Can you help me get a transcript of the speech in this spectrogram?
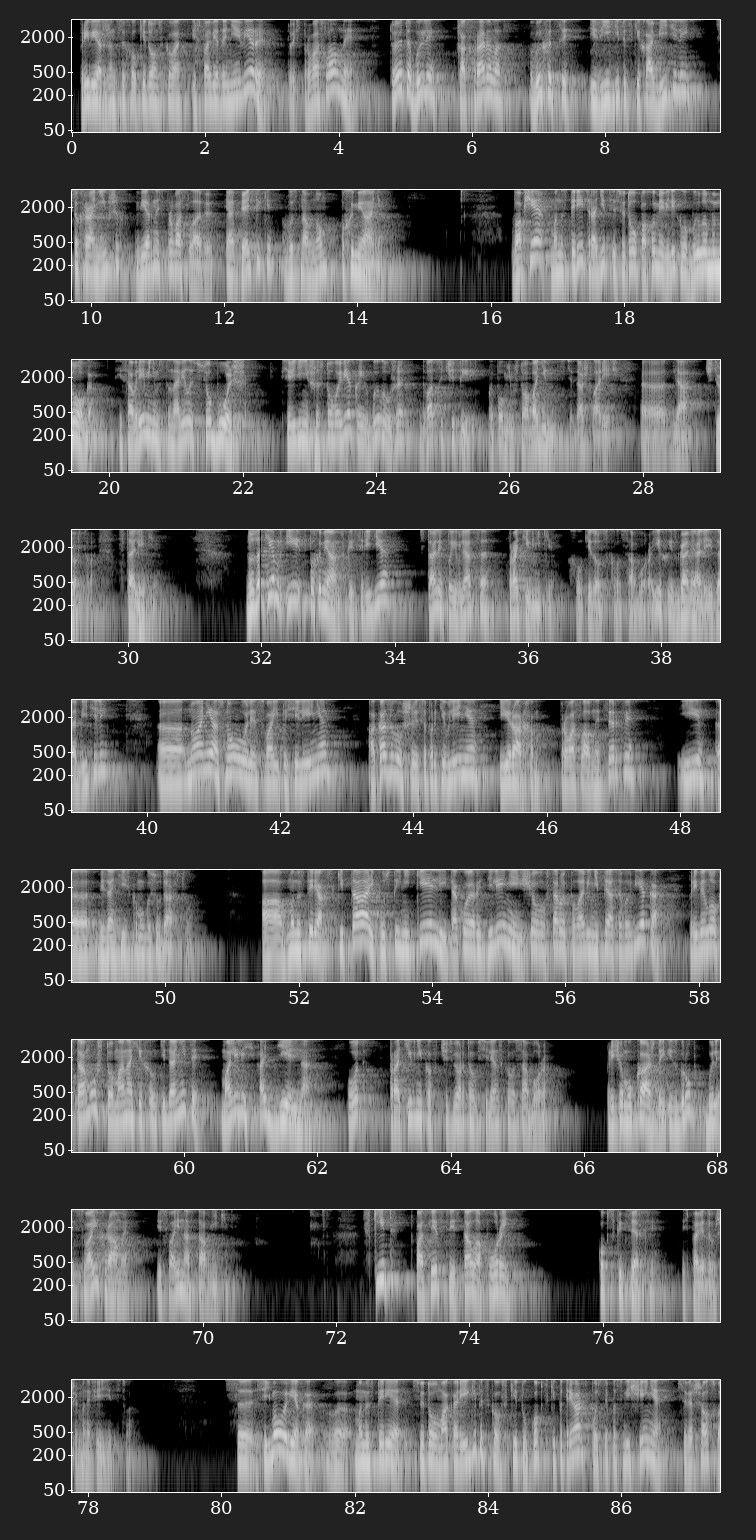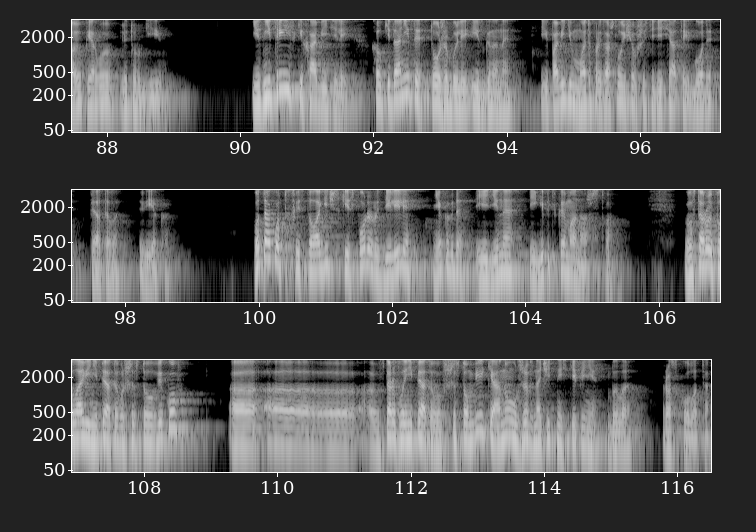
приверженцы халкидонского исповедания веры, то есть православные, то это были, как правило, выходцы из египетских обителей сохранивших верность православию, и опять-таки в основном пахомиане. Вообще монастырей традиций святого Пахомия Великого было много, и со временем становилось все больше. К середине VI века их было уже 24. Мы помним, что об 11 да, шла речь э, для IV столетия. Но затем и в пахомианской среде стали появляться противники Халкидонского собора. Их изгоняли из обителей, э, но они основывали свои поселения, оказывавшие сопротивление иерархам православной церкви и э, византийскому государству. А в монастырях Скита и пустыни Келли такое разделение еще во второй половине V века привело к тому, что монахи-халкидониты молились отдельно от противников Четвертого Вселенского собора – причем у каждой из групп были свои храмы и свои наставники. Скит впоследствии стал опорой коптской церкви, исповедовавшей монофизитство. С VII века в монастыре святого Макария Египетского в Скиту коптский патриарх после посвящения совершал свою первую литургию. Из нитрийских обителей халкидониты тоже были изгнаны – и, по-видимому, это произошло еще в 60-е годы V века. Вот так вот христологические споры разделили некогда единое египетское монашество. Во второй половине V-VI веков, а, а, второй половине V в VI веке оно уже в значительной степени было расколото.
